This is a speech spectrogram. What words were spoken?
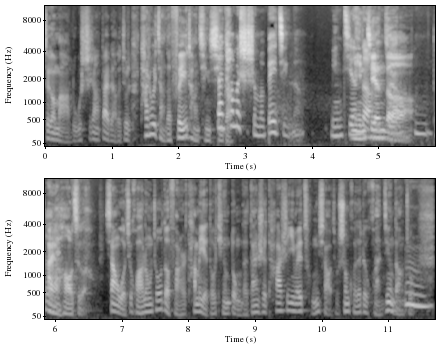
这个马炉实际上代表的就是他是会讲得非常清晰的。但他们是什么背景呢？民间的民间的爱好者。像我去划龙舟的，反而他们也都挺懂的，但是他是因为从小就生活在这个环境当中。嗯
